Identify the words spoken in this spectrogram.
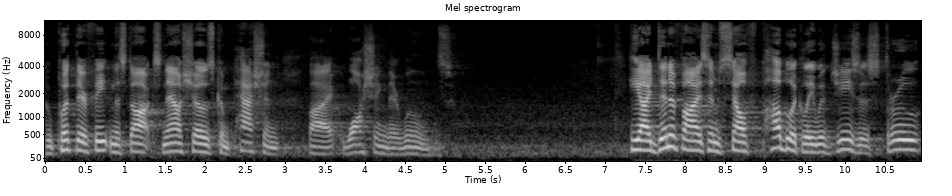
who put their feet in the stocks now shows compassion by washing their wounds. He identifies himself publicly with Jesus through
